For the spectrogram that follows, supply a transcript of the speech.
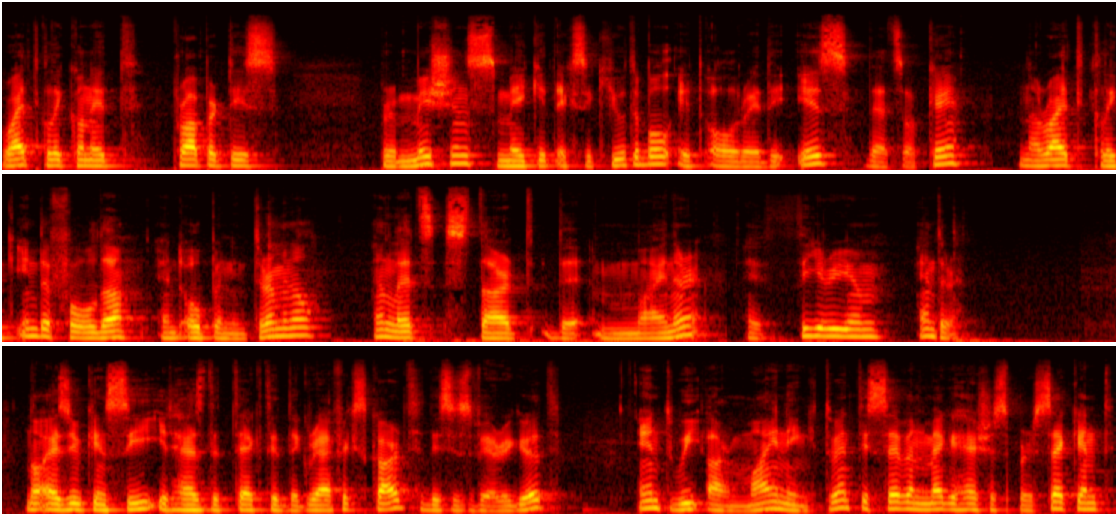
right click on it, properties, permissions, make it executable. It already is, that's okay. Now right click in the folder and open in terminal. And let's start the miner, Ethereum, enter. Now as you can see, it has detected the graphics card. This is very good. And we are mining 27 megahashes per second.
